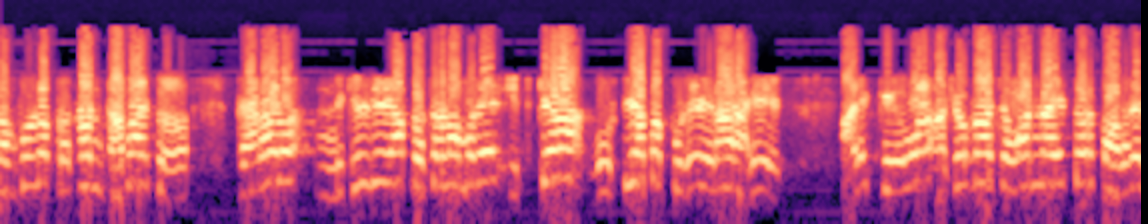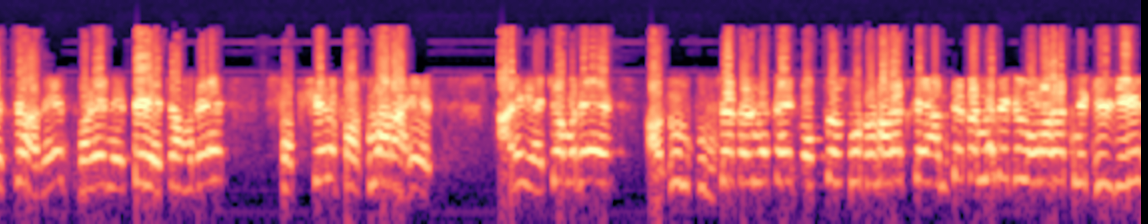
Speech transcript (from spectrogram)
संपूर्ण प्रकरण दाबायचं. कारण निखिलजी या प्रकरणामध्ये इतक्या गोष्टी आता पुढे येणार आहेत. आणि केवळ अशोकराव चव्हाण नाही तर काँग्रेसचे अनेक बडे नेते याच्यामध्ये सपशेल फसणार आहेत. आणि याच्यामध्ये अजून तुमच्याकडनं काही गप्पस्फोट होणार आहेत काही आमच्याकडनं देखील होणार आहेत निखिलजी?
